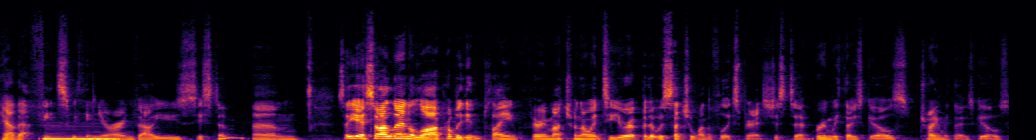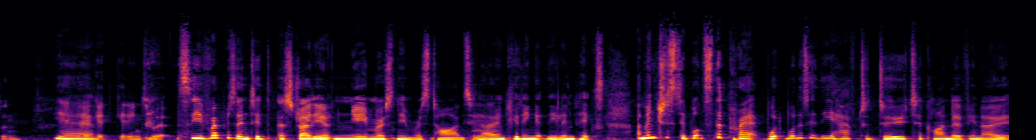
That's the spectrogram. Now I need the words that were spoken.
how that fits within your Mm. own values system. Um, so yeah, so I learned a lot. I probably didn't play very much when I went to Europe, but it was such a wonderful experience just to room with those girls, train with those girls, and Yeah. get get into it. So you've represented Australia numerous, numerous times, you know, Mm. including at the Olympics. I'm interested. What's the prep? What What is it that you have to do to kind of, you know,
